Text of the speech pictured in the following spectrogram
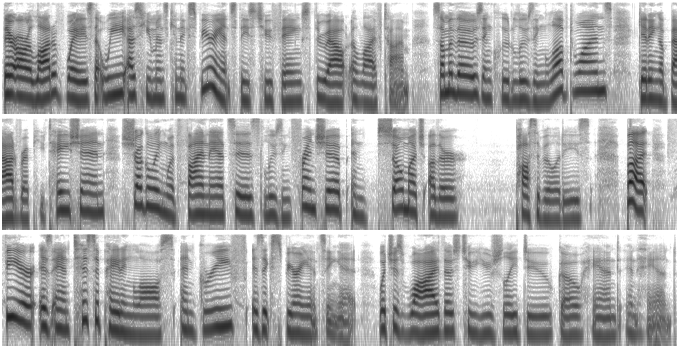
There are a lot of ways that we as humans can experience these two things throughout a lifetime. Some of those include losing loved ones, getting a bad reputation, struggling with finances, losing friendship, and so much other possibilities. But fear is anticipating loss and grief is experiencing it, which is why those two usually do go hand in hand.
